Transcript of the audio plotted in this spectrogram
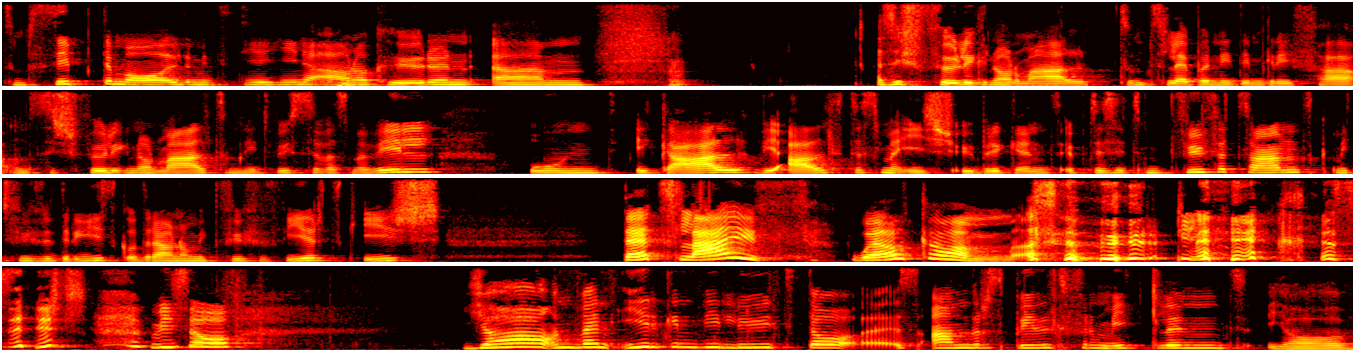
zum siebten Mal, damit die hier auch noch hören. Ähm, es ist völlig normal, zum das Leben nicht im Griff zu haben. Und es ist völlig normal, zum nicht wissen, was man will. Und egal, wie alt das man ist, übrigens, ob das jetzt mit 25, mit 35 oder auch noch mit 45 ist, that's life! Welcome! Also wirklich, es ist wie so ja, und wenn irgendwie Leute da ein anderes Bild vermitteln, ja,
